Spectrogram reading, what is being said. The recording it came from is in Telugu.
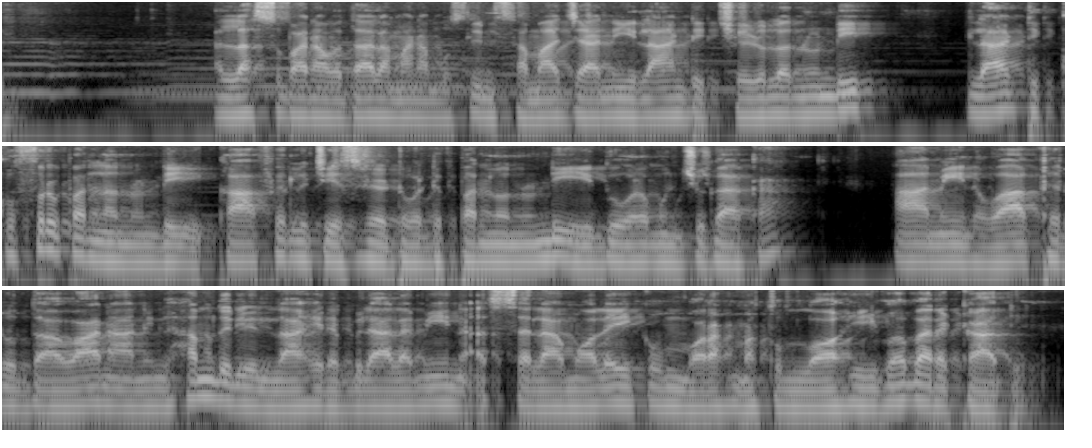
అల్లా సుబానవతాల మన ముస్లిం సమాజాన్ని ఇలాంటి చెడుల నుండి ఇలాంటి కుఫ్రు పనుల నుండి కాఫీర్లు చేసేటటువంటి పనుల నుండి దూరం ఉంచుగాక ఆమీన్. వాఖిరు దావానా అల్హమ్దులిల్లాహి రబిల్ అస్సలం అయికం వరహమతుల్లాహి వబర్కాతు.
